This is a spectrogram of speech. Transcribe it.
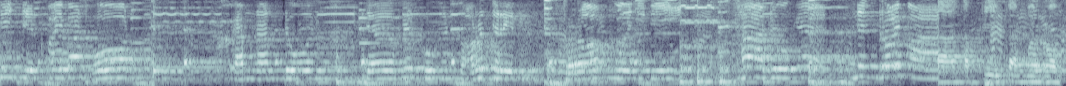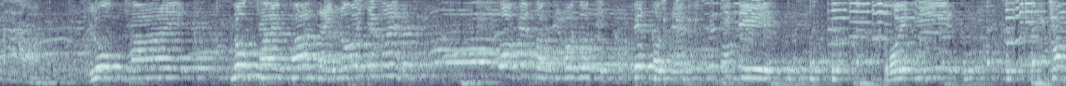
ที่เจ็ดไปบ้านโพนกำนันดูนเจอเพชรภูเงินสรจรินทร์พร้อมมวยดีๆาทกับที่แฟนเมืองรบลูกชาย ลูกชายฟ้าใสน้อยใช่ไหมโอ้เพชรสดแดงโอ้โทษทีเพชรสดแดงเพชรดีมวยดีช่อง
